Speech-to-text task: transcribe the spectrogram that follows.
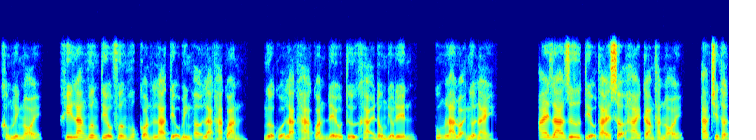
khổng linh nói, khi lang vương tiêu phương húc còn là tiểu binh ở lạc hà quan, ngựa của lạc hà quan đều từ khải đông điều đến, cũng là loại ngựa này. Ai ra dư tiểu tái sợ hãi cảm thán nói, ác chiến thật.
